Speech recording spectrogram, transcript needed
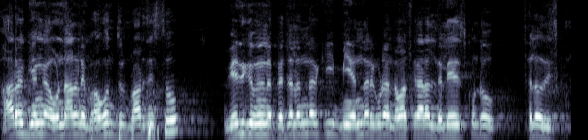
ఆరోగ్యంగా ఉండాలని భగవంతుని ప్రార్థిస్తూ వేదిక మీద పెద్దలందరికీ మీ అందరికి కూడా నమస్కారాలు తెలియజేసుకుంటూ సెలవు తీసుకుంటాం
